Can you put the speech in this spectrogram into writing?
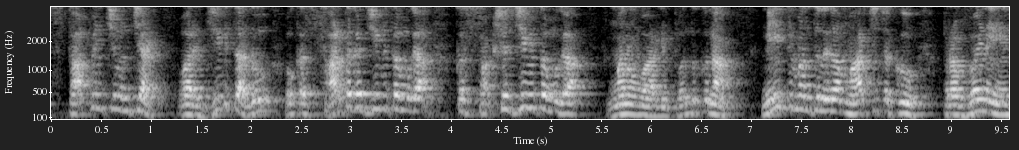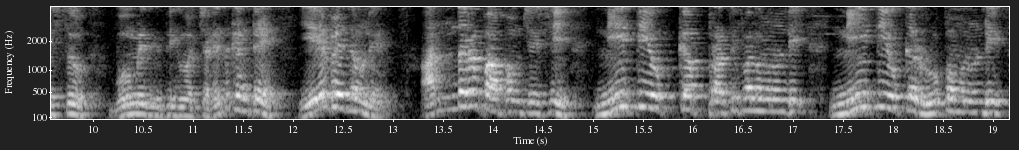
స్థాపించి ఉంచాడు. వారి జీవితాలు ఒక సార్థక జీవితముగా ఒక సాక్ష్య జీవితముగా మనం వారిని పొందుకున్నాం. నీతిమంతులుగా మార్చుటకు ప్రభు అయిన యేసు భూమి మీదకి దిగి వచ్చాడు. ఎందుకంటే ఏ భేదం లేదు. అందరూ పాపం చేసి నీతి యొక్క ప్రతిఫలం నుండి నీతి యొక్క రూపము నుండి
